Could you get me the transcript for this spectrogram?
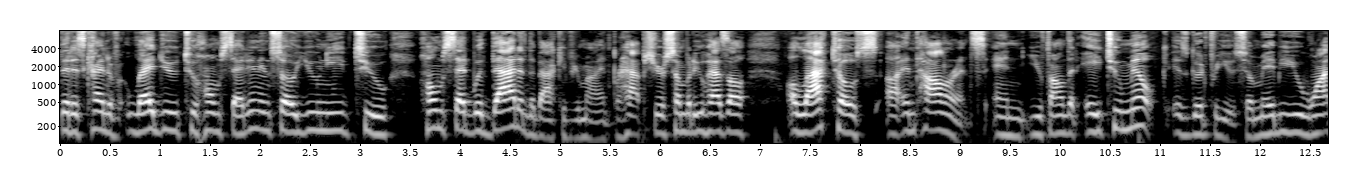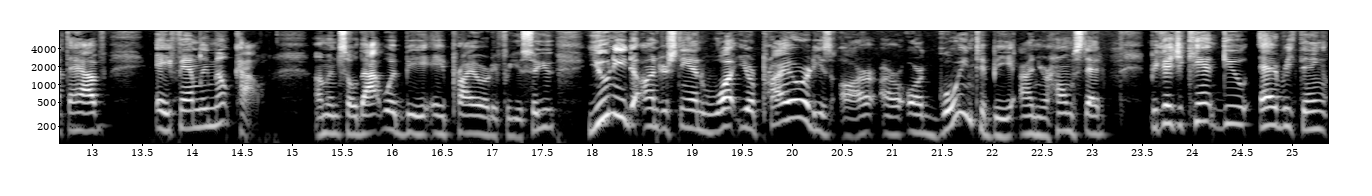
that has kind of led you to homesteading, and so you need to homestead with that in the back of your mind. Perhaps you're somebody who has a, a lactose uh, intolerance, and you found that A2 milk is good for you. So maybe you want to have a family milk cow. Um, and so that would be a priority for you. So you you need to understand what your priorities are, are or going to be on your homestead because you can't do everything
